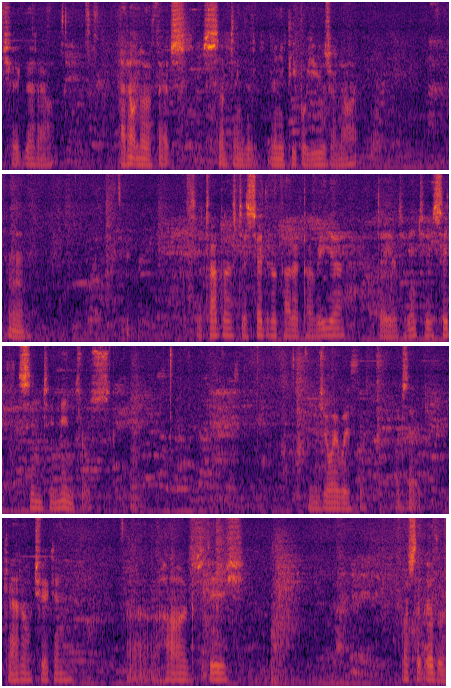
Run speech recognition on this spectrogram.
check that out. I don't know if that's something that many people use or not. Hmm. Si tablas de cedro para parrilla de 20 centímetros. Enjoy with, what's that, cattle, chicken, uh, hogs, fish. What's that other?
